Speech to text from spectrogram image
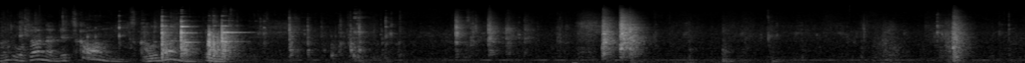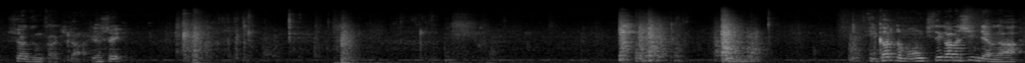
なんでお皿なんで使わんの？使わないのシュラ君から来た。いらっしゃいカルトも恩着せがましいんだよな。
